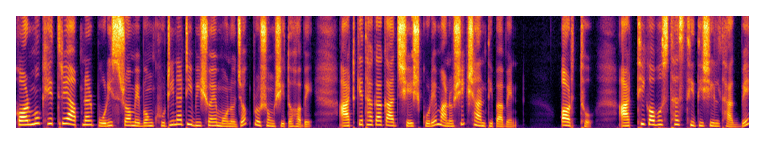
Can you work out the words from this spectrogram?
কর্মক্ষেত্রে আপনার পরিশ্রম এবং খুঁটিনাটি বিষয়ে মনোযোগ প্রশংসিত হবে। আটকে থাকা কাজ শেষ করে মানসিক শান্তি পাবেন। অর্থ, আর্থিক অবস্থা স্থিতিশীল থাকবে,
